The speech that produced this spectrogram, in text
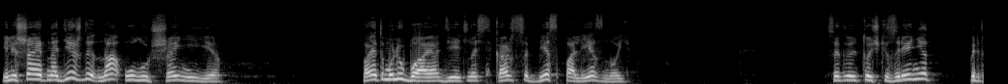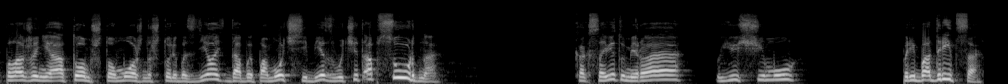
И лишает надежды на улучшение. Поэтому любая деятельность кажется бесполезной. С этой точки зрения предположение о том, что можно что-либо сделать, дабы помочь себе, звучит абсурдно. Как совет умирающему прибодриться.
